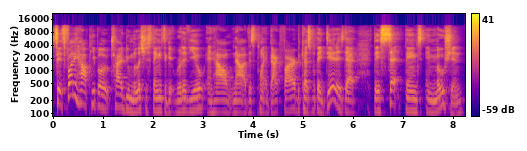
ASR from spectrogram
See, it's funny how people try to do malicious things to get rid of you and how now at this point it backfired because what they did is that they set things in motion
